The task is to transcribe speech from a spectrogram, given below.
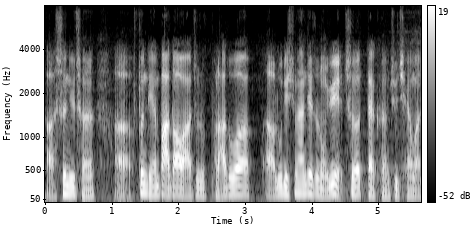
啊升级成呃丰田霸道啊，就是普拉多啊陆地巡航舰这种越野车带客人去前往。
